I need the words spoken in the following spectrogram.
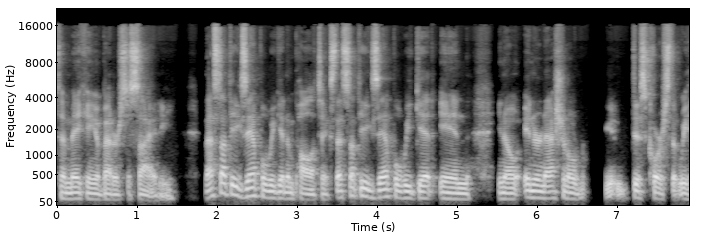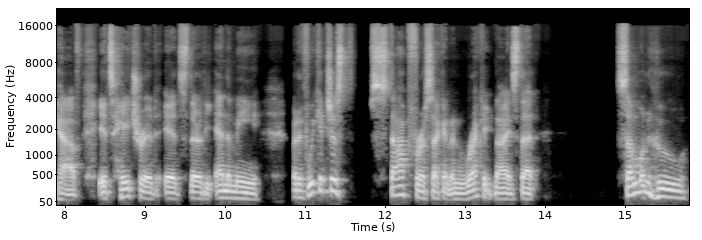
to making a better society. That's not the example we get in politics. That's not the example we get in, you know, international discourse that we have. It's hatred, it's they're the enemy. But if we could just stop for a second and recognize that someone who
